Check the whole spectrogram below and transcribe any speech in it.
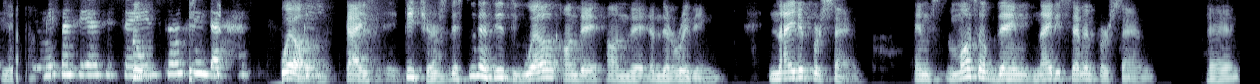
Yeah. Miss Macias is saying something that has Well, guys, teachers, the student did well on the on the on the reading, 90%. And most of them, 97%. And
